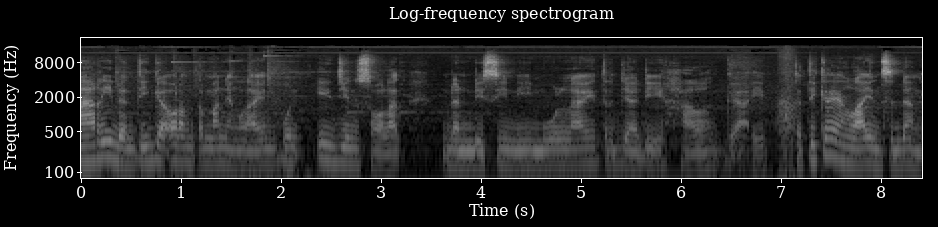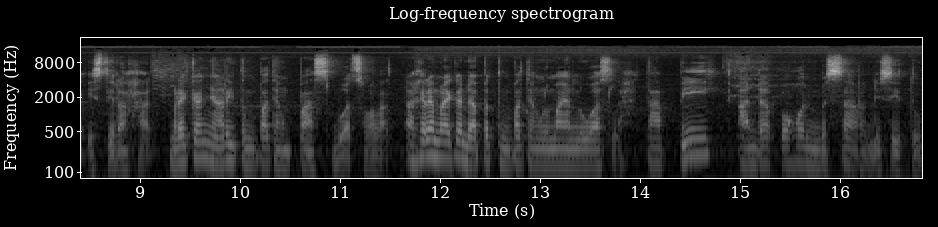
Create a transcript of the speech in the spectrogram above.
Ari dan tiga orang teman yang lain pun izin sholat dan di sini mulai terjadi hal gaib. Ketika yang lain sedang istirahat, mereka nyari tempat yang pas buat sholat. Akhirnya mereka dapat tempat yang lumayan luas lah, tapi ada pohon besar di situ.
